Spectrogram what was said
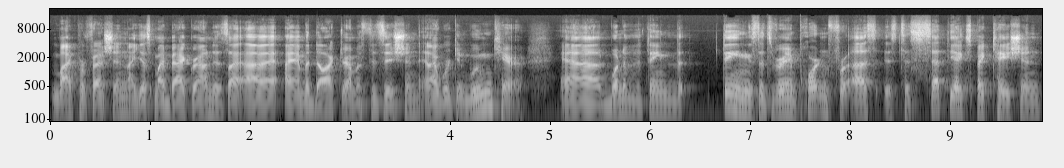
my profession, I guess my background is I, I, I, am a doctor, I'm a physician, and I work in wound care. And one of the thing that, things that's very important for us is to set the expectation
